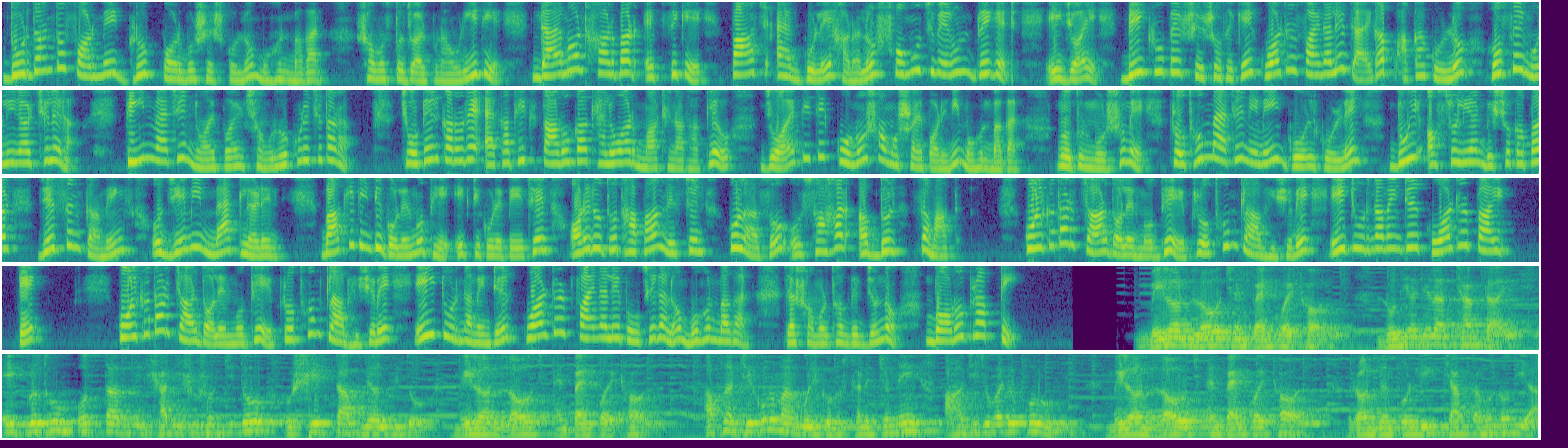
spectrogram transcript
দুর্দান্ত ফর্মে গ্রুপ পর্ব শেষ করল মোহনবাগান। সমস্ত জল্পনা উড়িয়ে দিয়ে ডায়মন্ড হারবার এফসিকে পাঁচ এক গোলে হারালো সমুজ মেরুন ব্রিগেড। এই জয়ে বি গ্রুপের শীর্ষ থেকে কোয়ার্টার ফাইনালে জায়গা পাকা করল হোসে মলিনার ছেলেরা। তিন ম্যাচে নয় পয়েন্ট সংগ্রহ করেছে তারা। চোটের কারণে একাধিক তারকা খেলোয়াড় মাঠে না থাকলেও জয় পেতে কোনো সমস্যায় পড়েনি মোহনবাগান। নতুন মরশুমে প্রথম ম্যাচে নেমেই গোল করলেন দুই অস্ট্রেলিয়ান বিশ্বকাপার জেসন কামিংস ও জেমি ম্যাকলারেন। বাকি তিনটি গোলের মধ্যে একটি করে পেয়েছেন অনিরুদ্ধ থাপা, লিস্টেন কোলাসো ও সাহার আব্দুল সামাত কলকাতার চার দলের মধ্যে প্রথম ক্লাব হিসেবে এই টুর্নামেন্টের কোয়ার্টার প্রাই টেক কলকাতার চার দলের মধ্যে প্রথম ক্লাব হিসেবে এই টুর্নামেন্টের কোয়ার্টার ফাইনালে পৌঁছে গেল মোহনবাগান, যা সমর্থকদের জন্য বড় প্রাপ্তি। Milan lodge and banquet hall, Nadia জেলার চাকদায় এই প্রথম অত্যাধুনিক স্বাদে সুসজ্জিত ও শীততাপ নিয়ন্ত্রিত মিলন লজ অ্যান্ড ব্যাংকোয়েট হল। আপনার যে কোনো মাঙ্গলিক অনুষ্ঠানের জন্য আজই যোগাযোগ করুন। মিলন লজ অ্যান্ড ব্যাংকোয়েট হল রঞ্জনপল্লী চাকদাহ নদিয়া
